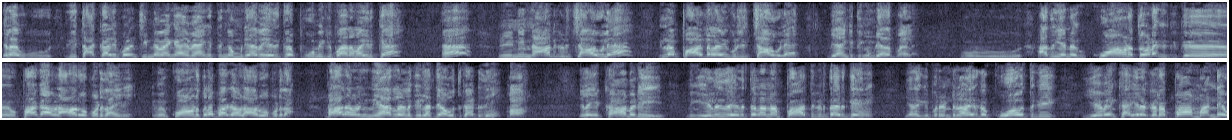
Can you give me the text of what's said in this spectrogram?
இல்ல நீ தக்காளி பழம் சின்ன வெங்காயம் வாங்கி திங்க முடியாம எதுக்குள்ள பூமிக்கு பாரமா இருக்க? ஆ? நீ நீ நாட்டுக்கிட்டு சாவுல? இல்ல பால்டெல்லாம் வாங்கி குடிச்சு சாவுல? வாங்கி திங்க முடியாத பயல. அது என்ன கோவணத்தோட க- பார்க்க அவளை ஆர்வப்படுதான் இவன். இவன் கோவணத்தோட பார்க்க அவளை ஆர்வப்படுதான். வாழை அவனுக்கு நேரில் எனக்கு எல்லாத்தையும் அவுத்து காட்டுதே? வா. இல்லை காமெடி. நீங்க எழுத எழுத்தெல்லாம் நான் பார்த்துக்கிட்டு தான் இருக்கேன். எனக்கு இப்போ ரெண்டு நாள் இருக்க கோவத்துக்கு எவன் கையில் கிடப்பான் மண்டையை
